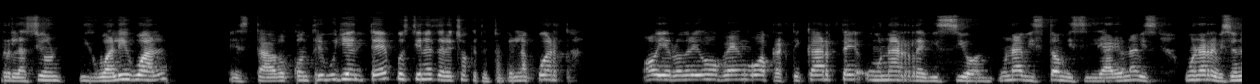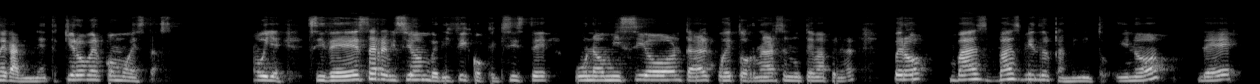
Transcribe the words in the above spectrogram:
relación igual igual, estado contribuyente, pues tienes derecho a que te toquen la puerta. Oye, Rodrigo, vengo a practicarte una revisión, una vista domiciliaria, una, una revisión de gabinete. Quiero ver cómo estás. Oye, si de esa revisión verifico que existe una omisión, tal, puede tornarse en un tema penal, pero vas, vas viendo el caminito y no de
